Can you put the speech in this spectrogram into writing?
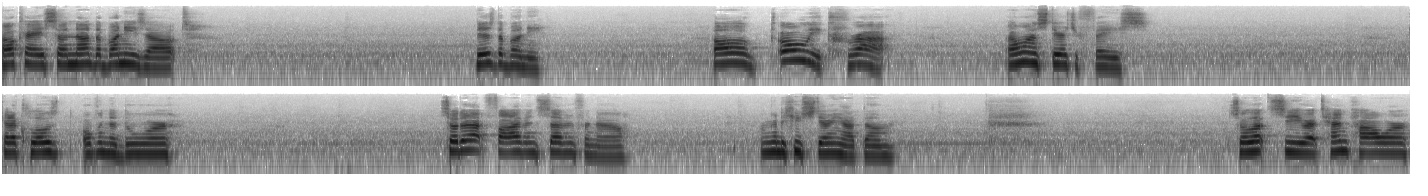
Okay, so now the bunny's out. There's the bunny. Oh, holy crap. I want to stare at your face. Gotta close, open the door. So they're at 5 and 7 for now. I'm gonna keep staring at them. So let's see, we're at 10 power.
